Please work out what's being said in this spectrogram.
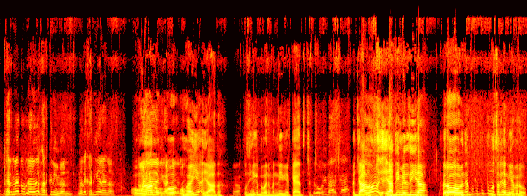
ਫਿਰਨੇ ਤੁਰਨੇ ਵਾਲੇ ਦਾ ਫ਼ਰਕ ਨਹੀਂ ਉਹਨਾਂ ਨੂੰ। ਉਹਨਾਂ ਨੇ ਖੜੀਆਂ ਰਹਿਣਾ। ਉਹ ਉਹਨਾਂ ਨੂੰ ਉਹ ਉਹ ਹੈ ਹੀ ਆਜ਼ਾਦ। ਤੁਸੀਂ ਹੈਗੀ ਬਨ ਬੰਨੀ ਵੀ ਕੈਦ ਚ। ਫਿਰ ਉਹੀ ਫ਼ਰਕ ਹੈ। ਤੇ ਜਦ ਉਹਨੂੰ ਆਜ਼ਾਦੀ ਮਿਲਦੀ ਆ ਫਿਰ ਉਹ ਹੋ ਜਾਂਦੇ ਪੂਸਰ ਜਾਂਦੀਆਂ ਫਿਰ ਉਹ।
